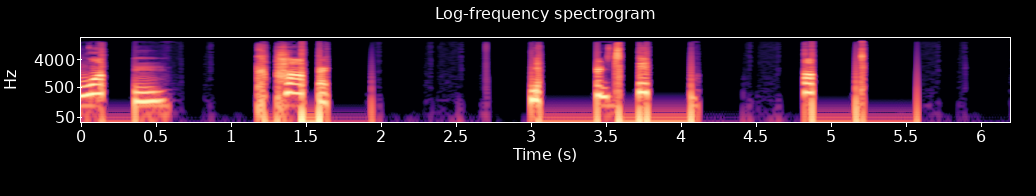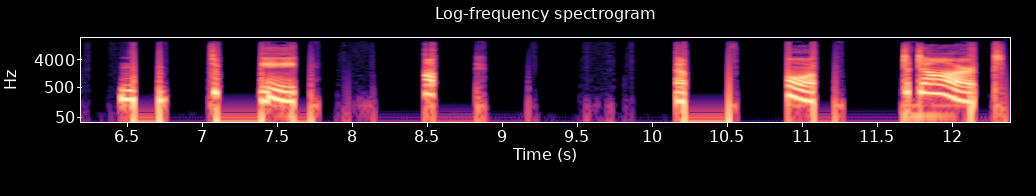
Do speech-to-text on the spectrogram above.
One, car. Number two, hot. Number three, hot. Number four, start.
